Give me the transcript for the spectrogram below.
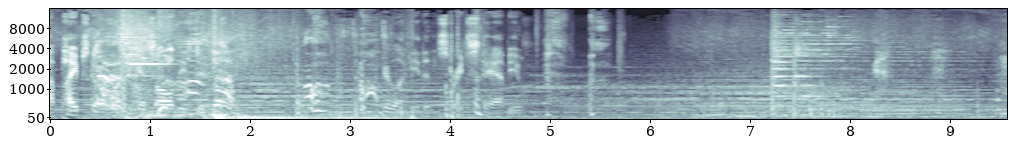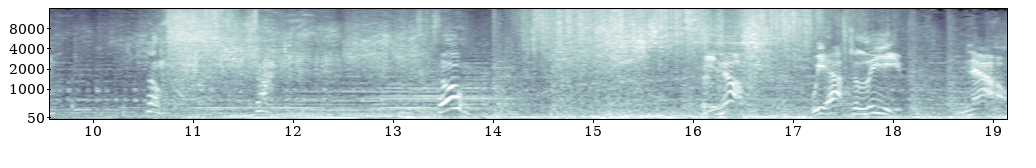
Yeah, pipe's gonna work against all these dudes. You're lucky it didn't straight stab you. No. Stop. No. Enough! We have to leave. Now.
